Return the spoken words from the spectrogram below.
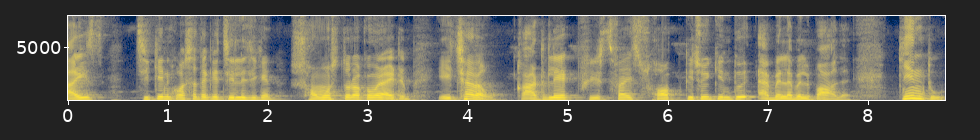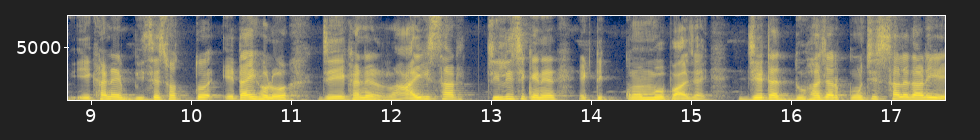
রাইস চিকেন কষা থেকে চিলি চিকেন, সমস্ত রকমের আইটেম এছাড়াও কাটলেট ফিশ ফ্রাই সব কিছুই কিন্তু অ্যাভেলেবেল পাওয়া যায়। কিন্তু এখানে বিশেষত্ব এটাই হলো যে এখানে রাইস আর চিলি চিকেনের একটি কম্বো পাওয়া যায়, যেটা দু হাজার পঁচিশ সালে দাঁড়িয়ে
